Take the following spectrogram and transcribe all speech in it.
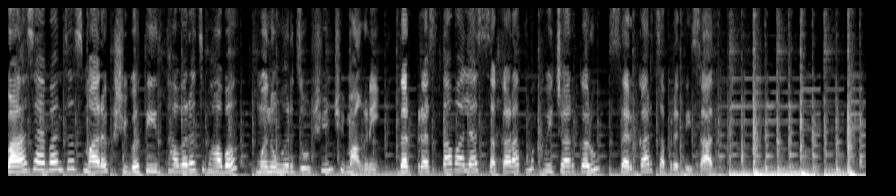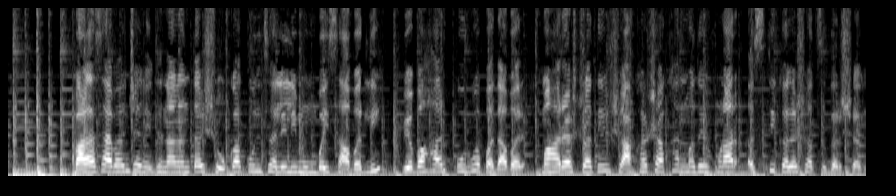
बाळासाहेबांचं स्मारक शिवतीर्थावरच व्हावं मनोहर जोशींची मागणी. तर प्रस्ताव आल्यास सकारात्मक विचार करू सरकारचा प्रतिसाद. बाळासाहेबांच्या निधनानंतर शोकाकुल झालेली मुंबई सावरली व्यवहार पूर्वपदावर. महाराष्ट्रातील शाखा शाखांमध्ये होणार अस्थिकलशाचं दर्शन.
